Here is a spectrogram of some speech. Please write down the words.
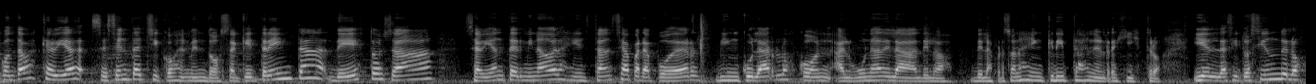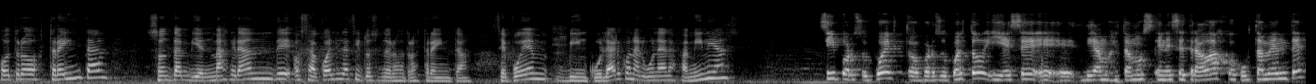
contabas que había 60 chicos en Mendoza, que 30 de estos ya se habían terminado las instancias para poder vincularlos con alguna de, de, de las personas inscriptas en el registro. Y en la situación de los otros 30 son también más grandes, o sea, ¿cuál es la situación de los otros 30? ¿Se pueden vincular con alguna de las familias? Sí, por supuesto, por supuesto, y ese, eh, eh, digamos, estamos en ese trabajo justamente,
